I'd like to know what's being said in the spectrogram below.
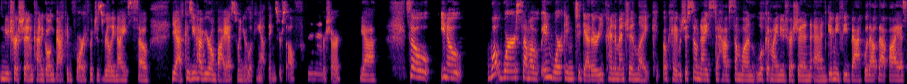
nutrition kind of going back and forth, which is really nice. So, yeah, because you have your own bias when you're looking at things yourself, mm-hmm. for sure. Yeah. So, you know, what were some of in working together you kind of mentioned like okay it was just so nice to have someone look at my nutrition and give me feedback without that bias.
